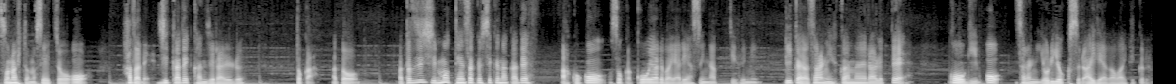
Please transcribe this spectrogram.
その人の成長を肌で、直で感じられるとか、あと、私自身も添削していく中で、あ、ここ、そっか、こうやればやりやすいなっていうふうに、理解をさらに深められて、講義をさらにより良くするアイデアが湧いてくる。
